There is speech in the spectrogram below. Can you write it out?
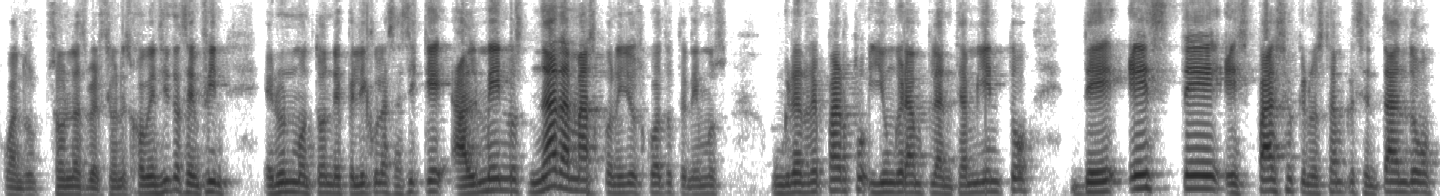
cuando son las versiones jovencitas, en fin, en un montón de películas. Así que al menos nada más con ellos cuatro tenemos un gran reparto y un gran planteamiento de este espacio que nos están presentando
